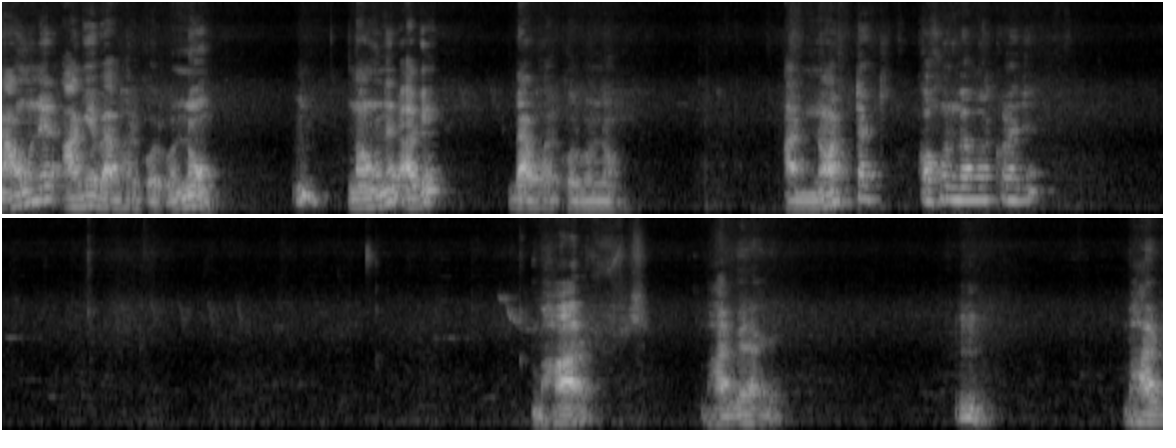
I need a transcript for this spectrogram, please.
নাউনের আগে ব্যবহার করব নো নাউনের আগে ব্যবহার করব নো আর নটটা কখন ব্যবহার করা যায়? ভার ভার্বের আগে। ভার্ব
